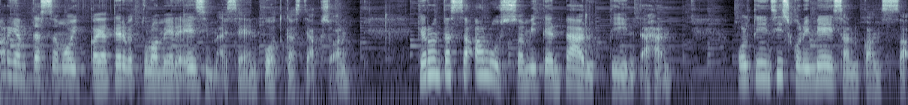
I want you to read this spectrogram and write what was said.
Marjam tässä moikka ja tervetuloa meidän ensimmäiseen podcast-jaksoon. Kerron tässä alussa, miten päädyttiin tähän. Oltiin siskoni Meisan kanssa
